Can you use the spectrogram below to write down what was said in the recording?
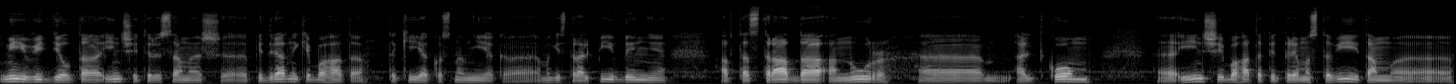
мій відділ та інші ті ж саме ж е, підрядники багато, такі як основні, як е, магістраль Південь, Автострада, Анур, е, Альтком е, і інші багато підприємстові, там е,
